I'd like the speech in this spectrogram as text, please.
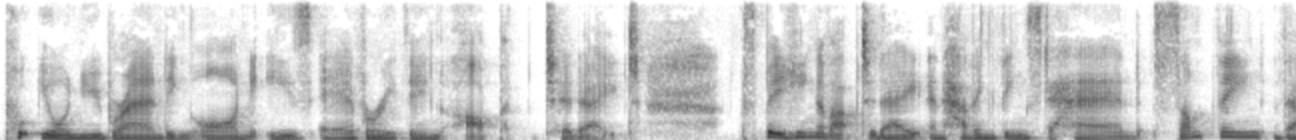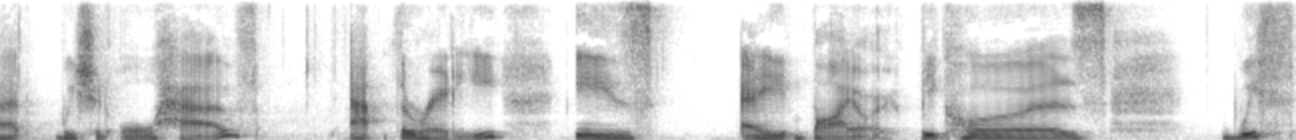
put your new branding on. Is everything up to date? Speaking of up to date and having things to hand, something that we should all have at the ready is a bio because with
